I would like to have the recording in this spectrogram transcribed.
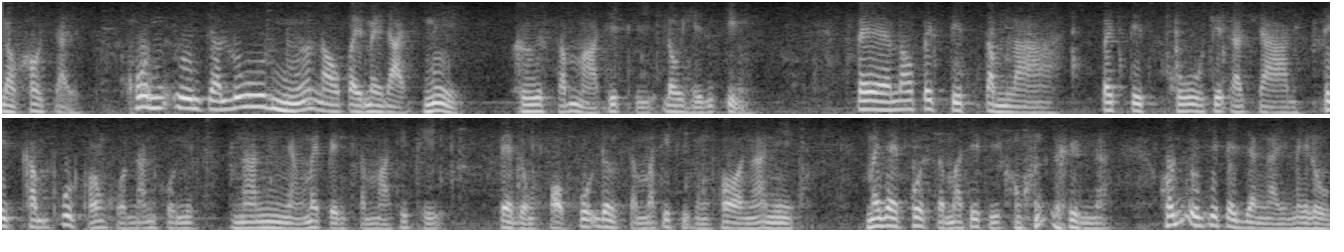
เราเข้าใจ คนอื่นจะรู้เหนือเราไปไม่ได้ นี่ คือสัมมาทิฏฐิเราเห็นจริง แต่เราไปติดตำราไปติดครูติดอาจารย์ ติดคำพูดของคนนั้นคนนี้ นั้นยังไม่เป็นสมาธิฐิ แต่หลวงพ่อพูดเรื่องสมาธิฐิหลวงพ่อนะนี่ไม่ได้พูดสมาธิฐิของคนอื่นนะคนอื่นที่เป็นยังไงไม่รู้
